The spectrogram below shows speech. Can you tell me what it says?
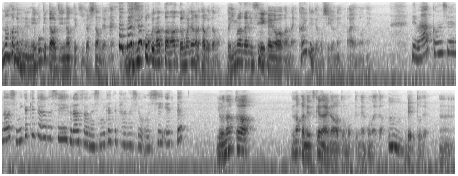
なんかでもね寝ぼけた味になった気がしたんだよね。水っぽくなったなって思いながら食べたの。いまだに正解が分かんない。書いといてほしいよねああいうのはねでは今週の死にかけた話フランスはの死にかけた話を教えて。夜中なんか寝つけないなと思ってねこの間。うん。ベッドで。うん。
